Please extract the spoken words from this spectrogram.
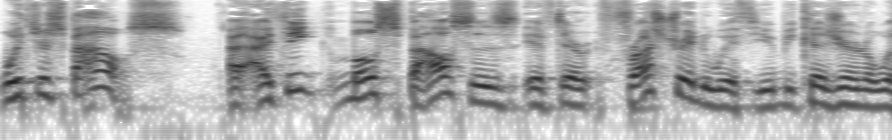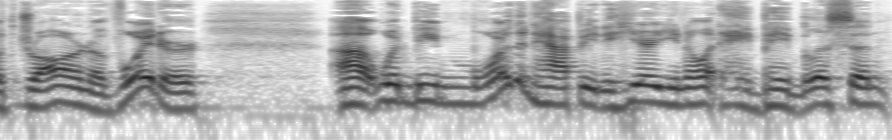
with your spouse. I, think most spouses, if they're frustrated with you because you're in a withdrawal or an avoider, uh, would be more than happy to hear, you know what, hey babe, listen,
